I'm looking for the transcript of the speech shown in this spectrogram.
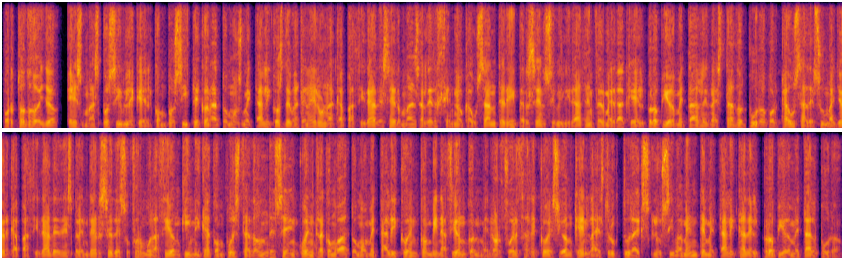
por todo ello, es más posible que el composite con átomos metálicos deba tener una capacidad de ser más alérgeno causante de hipersensibilidad enfermedad que el propio metal en estado puro por causa de su mayor capacidad de desprenderse de su formulación química compuesta donde se encuentra como átomo metálico en combinación con menor fuerza de cohesión que en la estructura exclusivamente metálica del propio metal puro.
